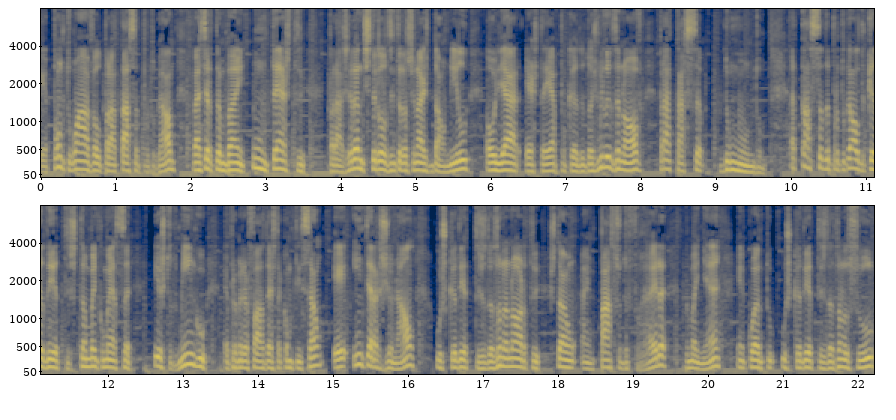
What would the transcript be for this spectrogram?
é pontuável para a Taça de Portugal. Vai ser também um teste para as grandes estrelas internacionais de Downhill, a olhar esta época de 2019 para a Taça do Mundo. A Taça de Portugal de Cadetes também começa este domingo. A primeira fase desta competição é interregional. Os cadetes da Zona Norte estão em Passos de Ferreira de manhã, enquanto os cadetes da Zona Sul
